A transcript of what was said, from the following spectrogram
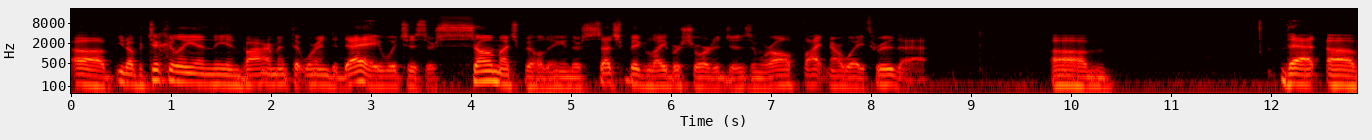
uh, you know, particularly in the environment that we're in today, which is there's so much building and there's such big labor shortages, and we're all fighting our way through that. Um, that uh,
